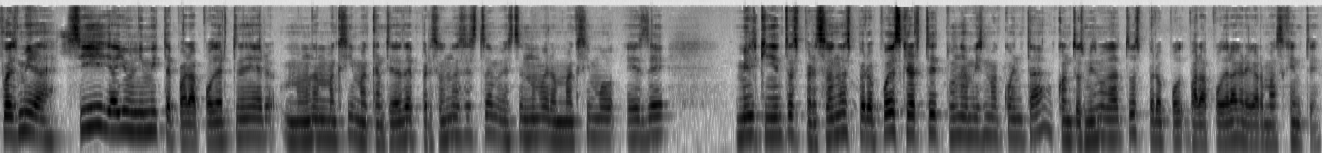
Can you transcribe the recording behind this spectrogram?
Pues mira, sí hay un límite para poder tener una máxima cantidad de personas. Este, este número máximo es de 1500 personas, pero puedes crearte una misma cuenta con tus mismos datos, pero para poder agregar más gente.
